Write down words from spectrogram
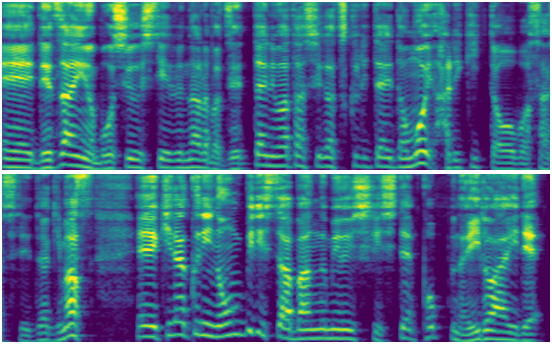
えーデザインを募集しているならば絶対に私が作りたいと思い、張り切って応募させていただきます。えー気楽にのんびりした番組を意識して、ポップな色合いで、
